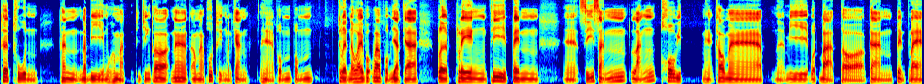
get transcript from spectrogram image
เทิดทูนท่านนบีมูฮัมหมัด จริง ๆ ก็น่าเอามาพูดถึงเหมือนกันผมผมเกริ่นเอาไว้เพราะว่าผมอยากจะเปิดเพลงที่เป็นสีสันหลังโควิดนะเข้ามามีบทบาทต่อการเปลี่ยนแปลง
